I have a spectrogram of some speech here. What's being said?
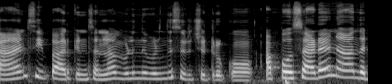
பான்சி பார்க்கின்சன்லாம் விழுந்து விழுந்து சிரிச்சிட்ருக்கோம் அப்போது சடனாக அந்த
